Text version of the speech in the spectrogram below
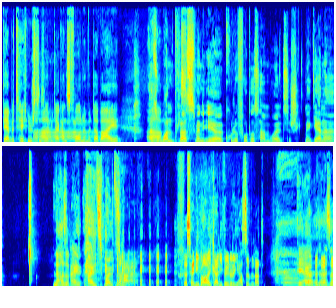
werbetechnisch sind sie da wieder ganz vorne mit dabei. Also Ähm, OnePlus, wenn ihr coole Fotos haben wollt, schickt mir gerne Na, Hasselblatt. ein, eins mal zu. Das Handy brauche ich gar nicht, ich will nur die Hasselblatt. Ja, also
